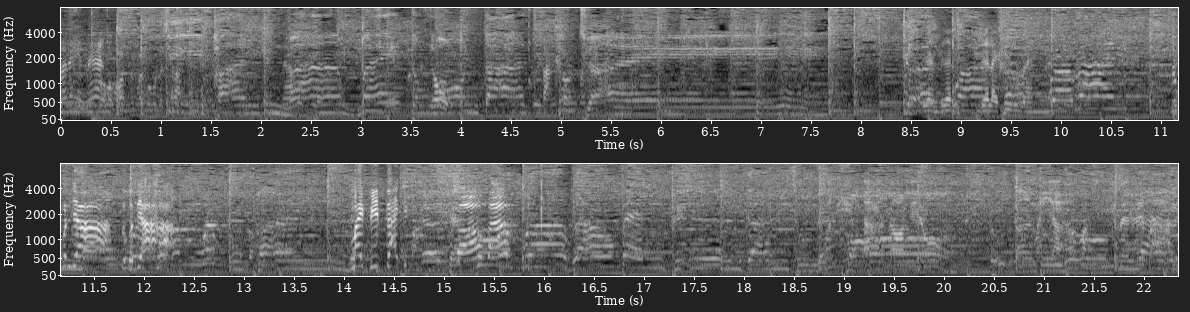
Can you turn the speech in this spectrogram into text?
มันเห็นไหมฮะที่ผ่านกันมาไม่ต้องมองตาก็เข้าใจ เดือนเดือนเดือนอะไรพี่รู้ไหมสุกัญญาสุกัญญาไม่ผิดได้ที่สองสามเราเป็นเพื่อนกันเท่านั้นพอนอนเร็วไม่อยากเอาบัตรสีไปให้ตาเล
